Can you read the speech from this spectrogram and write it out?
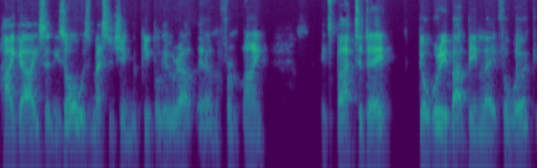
hi guys, and he's always messaging the people who are out there on the front line. It's bad today. Don't worry about being late for work.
